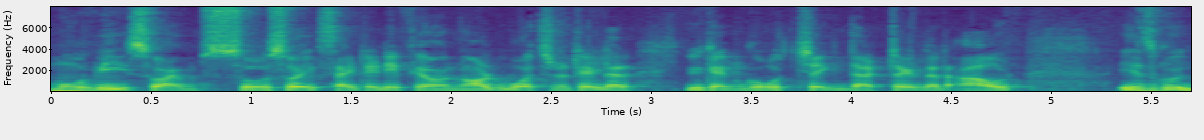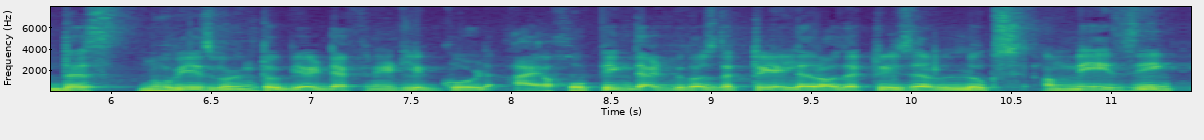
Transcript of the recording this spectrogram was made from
movie so i'm so so excited. If you have not watched the trailer you can go check that trailer out is good this movie is going to be definitely good. I hoping that because the trailer or the teaser looks amazing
